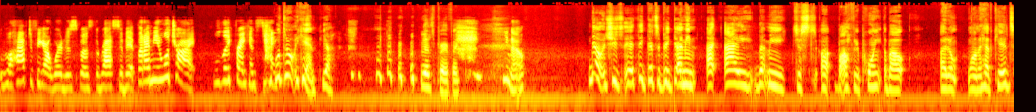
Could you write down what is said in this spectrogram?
will have to figure out where to dispose the rest of it but i mean we'll try we'll like frankenstein We'll do what we can. Yeah. that's perfect. you know No, she's. I think that's a big. I mean, I. I let me just uh, off your point about I don't want to have kids.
